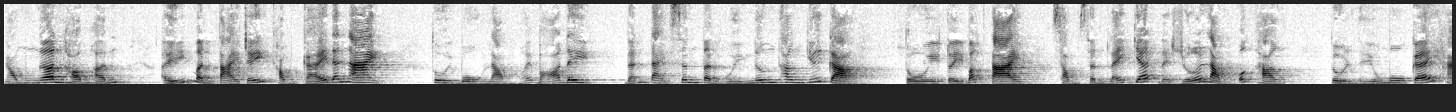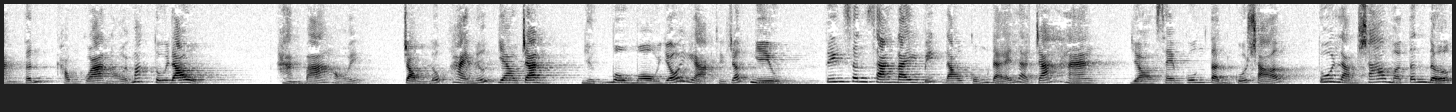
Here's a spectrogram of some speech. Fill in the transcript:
ngông nghênh hợm hỉnh ỷ mình tài trí không kể đến ai. Tôi buồn lòng mới bỏ đi, Đến đây xin tình nguyện nương thân dưới cờ. Tôi tuy bất tài Xong xin lấy chết để rửa lòng uất hận. Tôi liệu mưu kế hàng tính Không qua nổi mắt tôi đâu. Hạng bá hỏi, Trong lúc hai nước giao tranh, Những mưu mô dối gạt thì rất nhiều. Tiên sinh sang đây biết đâu cũng để là trá hàng, Dò xem quân tình của sở. Tôi làm sao mà tin được?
